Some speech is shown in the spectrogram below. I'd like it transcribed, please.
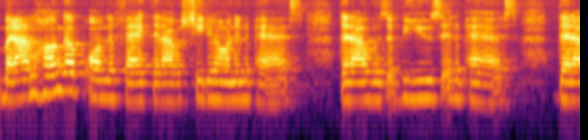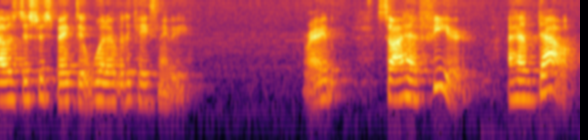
But I'm hung up on the fact that I was cheated on in the past, that I was abused in the past, that I was disrespected, whatever the case may be. Right? So I have fear, I have doubt,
